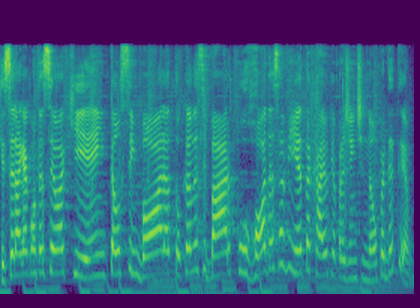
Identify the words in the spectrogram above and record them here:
Que será que aconteceu aqui, hein? Então simbora, tocando esse barco, roda essa vinheta, Caio, que é pra gente não perder tempo.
